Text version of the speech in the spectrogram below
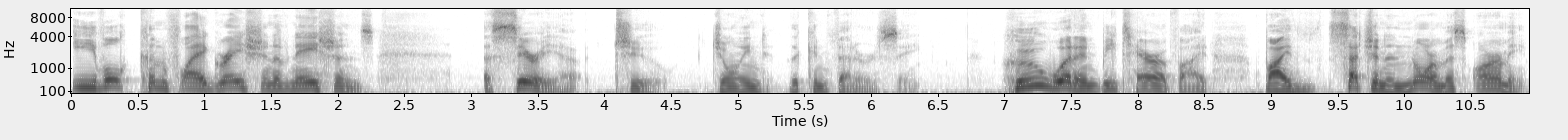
evil conflagration of nations. Assyria, too, joined the confederacy. Who wouldn't be terrified by such an enormous army.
